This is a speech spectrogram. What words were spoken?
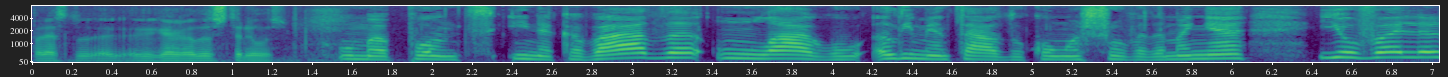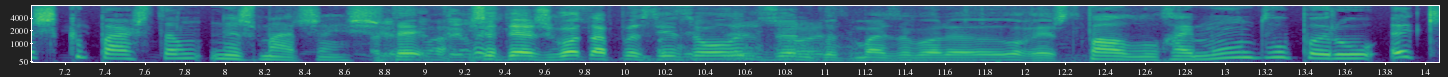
Parece a Guerra das Estrelas. Uma ponte inacabada, um lago alimentado com a chuva da manhã e ovelhas que pastam nas margens. Até, isto até esgota a paciência ao alentejano, quanto mais agora o resto. Paulo Raimundo parou aqui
